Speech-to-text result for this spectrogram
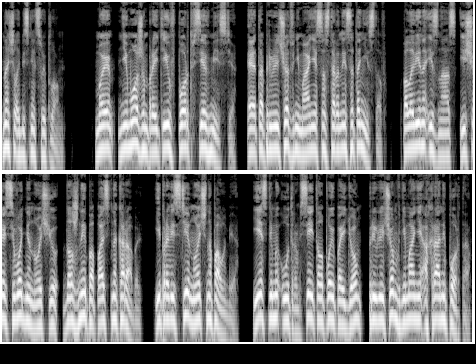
начал объяснять свой план. «Мы не можем пройти в порт все вместе. Это привлечет внимание со стороны сатанистов. Половина из нас еще сегодня ночью должны попасть на корабль и провести ночь на палубе. Если мы утром всей толпой пойдем, привлечем внимание охраны порта.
